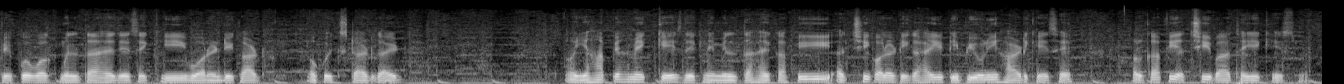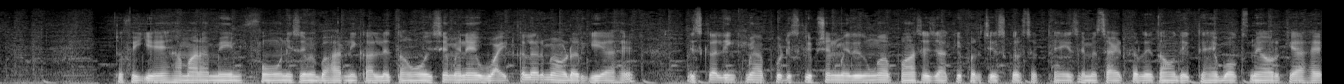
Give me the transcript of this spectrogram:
पेपर वर्क मिलता है, जैसे कि वारंटी कार्ड और क्विक स्टार्ट गाइड और यहाँ पे हमें एक केस देखने मिलता है। काफ़ी अच्छी क्वालिटी का है, ये टी नहीं हार्ड केस है और काफ़ी अच्छी बात है ये केस में। तो फिर ये है हमारा मेन फ़ोन इसे मैं बाहर निकाल लेता हूँ। इसे मैंने वाइट कलर में ऑर्डर किया है। इसका लिंक मैं आपको डिस्क्रिप्शन में दे दूँगा, आप वहाँ से जाके परचेज़ कर सकते हैं। इसे मैं साइड कर देता हूँ, देखते हैं बॉक्स में और क्या है।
